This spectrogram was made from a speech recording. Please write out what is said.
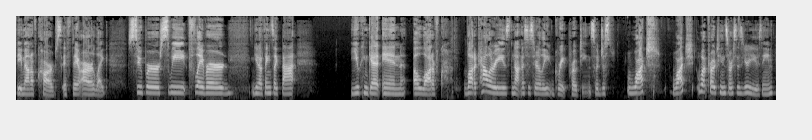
the amount of carbs. If they are like super sweet, flavored, you know, things like that, you can get in a lot of a lot of calories, not necessarily great protein. So just watch watch what protein sources you're using.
